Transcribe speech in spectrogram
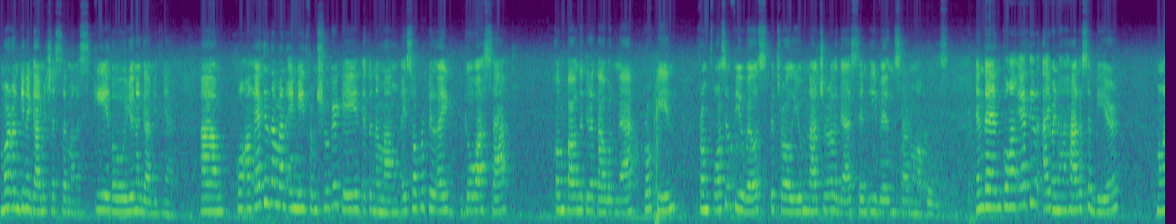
more on ginagamit siya sa mga skin. So, yun ang gamit niya. Um, kung ang ethyl naman ay made from sugarcane, ito namang isopropyl ay gawa sa compound na tinatawag na propene from fossil fuels, petroleum, natural gas, and even sa mga coals. And then, kung ang ethyl ay nahahalo sa beer, mga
